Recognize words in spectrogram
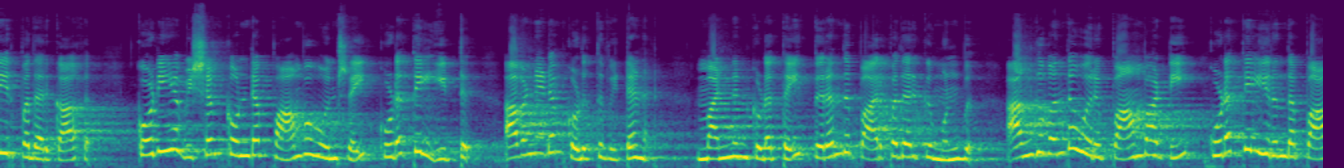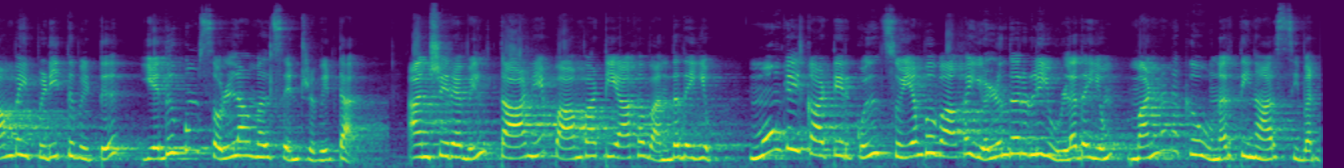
தீர்ப்பதற்காக கொடிய விஷம் கொண்ட பாம்பு ஒன்றை குடத்தில் இட்டு அவனிடம் கொடுத்து விட்டனர் மன்னன் குடத்தை திறந்து பார்ப்பதற்கு முன்பு அங்கு வந்த ஒரு பாம்பாட்டி குடத்தில் இருந்த பாம்பை பிடித்துவிட்டு எதுவும் சொல்லாமல் சென்று விட்டார். அன்றிரவில் தானே பாம்பாட்டியாக வந்ததையும் மூங்கில் காட்டிற்குள் சுயம்புவாக எழுந்தருளி உள்ளதையும் மன்னனுக்கு உணர்த்தினார் சிவன்.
